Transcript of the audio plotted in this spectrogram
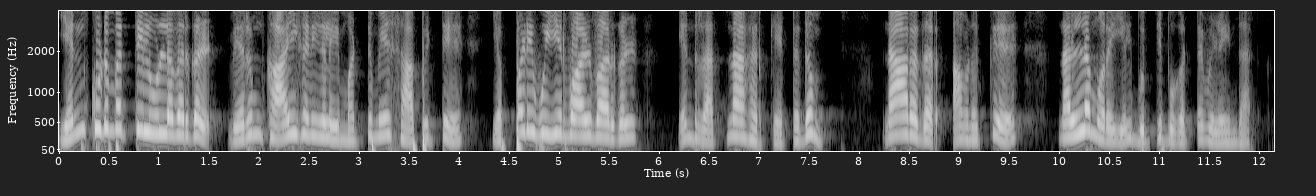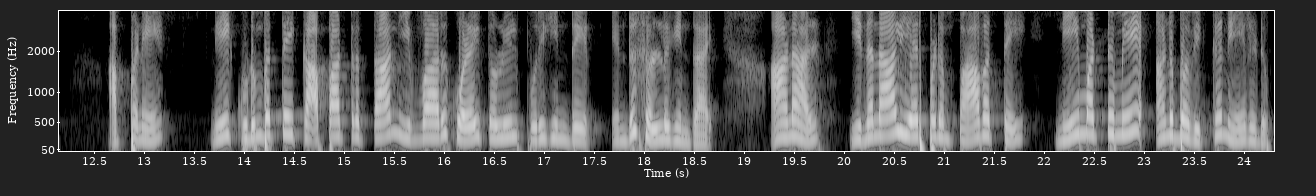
என் குடும்பத்தில் உள்ளவர்கள் வெறும் காய்கனிகளை மட்டுமே சாப்பிட்டு எப்படி உயிர் வாழ்வார்கள் என்று ரத்னாகர் கேட்டதும் நாரதர் அவனுக்கு நல்ல முறையில் புத்தி புகட்ட விளைந்தார் அப்பனே நீ குடும்பத்தை காப்பாற்றத்தான் இவ்வாறு கொலை தொழில் புரிகின்றேன் என்று சொல்லுகின்றாய். ஆனால் இதனால் ஏற்படும் பாவத்தை நீ மட்டுமே அனுபவிக்க நேரிடும்.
